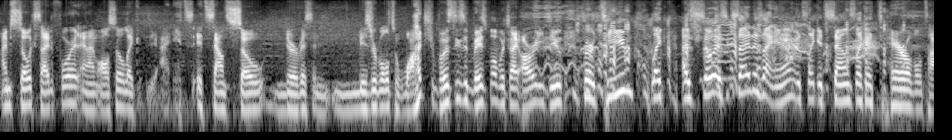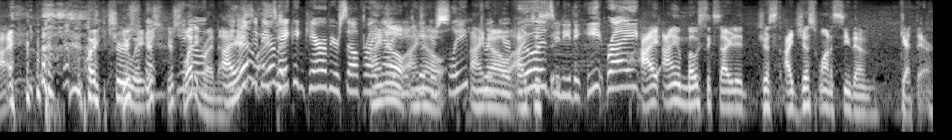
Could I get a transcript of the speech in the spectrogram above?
I'm so excited for it, and I'm also like it's it sounds so nervous and miserable to watch postseason baseball, which I already do for a team. Like as so as excited as I am, it's like it sounds like a terrible time. like truly, You're- you're sweating know, right now. I You am, need to I be am. taking care of yourself right I now. know, you need to I get know. your sleep, I drink know, your I fluids. just- you need to eat right. I, I am most excited. Just I just want to see them get there.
